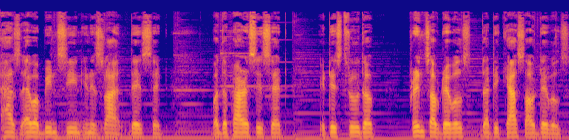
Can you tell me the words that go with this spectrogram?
has ever been seen in Israel, they said. But the Pharisees said, It is through the prince of devils that he casts out devils.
